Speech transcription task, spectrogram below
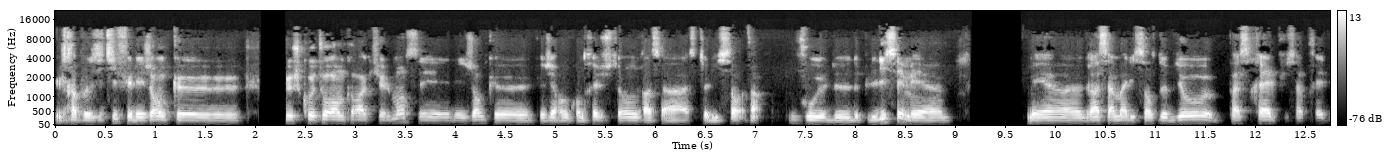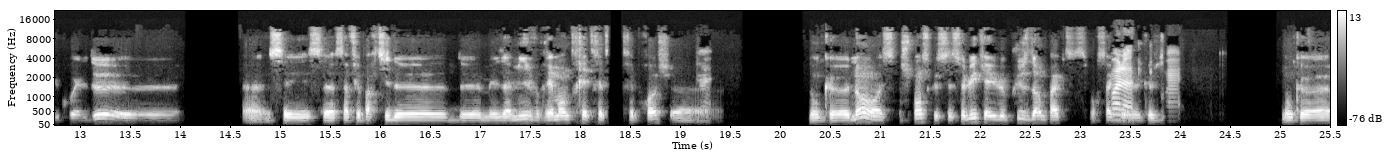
ultra positif. Et les gens que que je côtoie encore actuellement, c'est les gens que, que j'ai rencontrés justement grâce à cette licence, enfin vous depuis le lycée, mais euh, mais grâce à ma licence de bio, passerelle, puis après du coup L2, c'est ça, ça, fait partie de, de mes amis vraiment très très très, proches. Donc non, je pense que c'est celui qui a eu le plus d'impact. C'est pour ça que, que je... Donc, euh,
